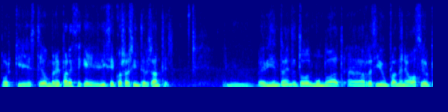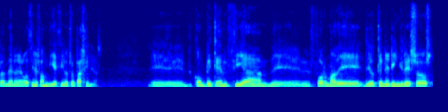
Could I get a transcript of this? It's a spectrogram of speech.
porque este hombre parece que dice cosas interesantes. Mm, Evidentemente todo el mundo ha, recibido un plan de negocio. El plan de negocio son 18 páginas. Eh, competencia, eh, forma de, de obtener ingresos,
